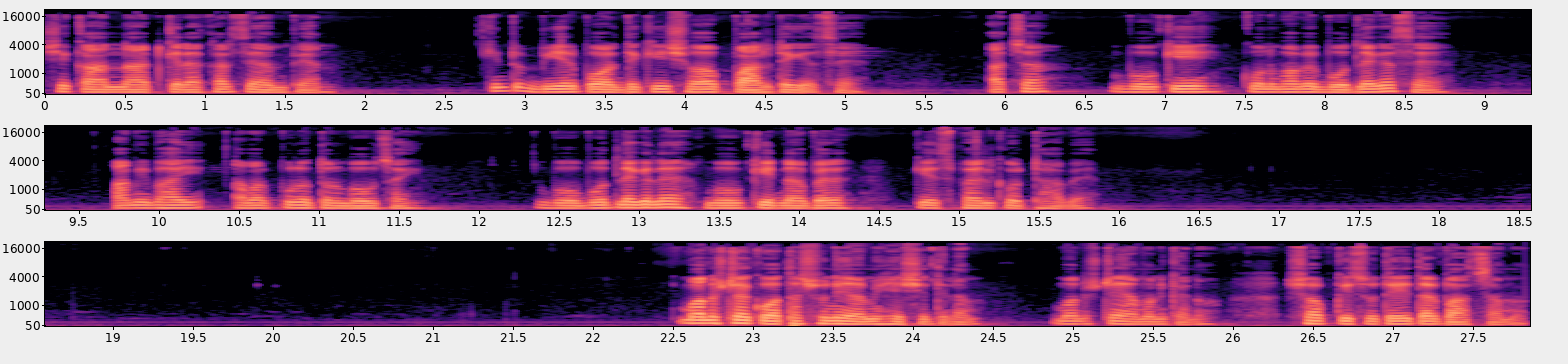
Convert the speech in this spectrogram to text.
সে কান্না আটকে রাখার চ্যাম্পিয়ন কিন্তু বিয়ের পর দেখি সব পাল্টে গেছে। আচ্ছা বউ কি কোনোভাবে বদলে গেছে? আমি ভাই, আমার পুরাতন বউ চাই। বউ বদলে গেলে বউ কিডন্যাপের কেস ফাইল করতে হবে। মানুষটার কথা শুনে আমি হেসে দিলাম। মানুষটা এমন কেন? সব কিছুতেই তার বাচ্চামো।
